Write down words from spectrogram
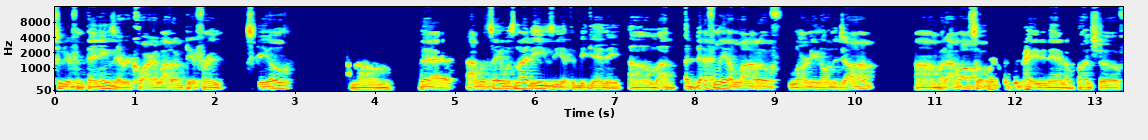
two different things that require a lot of different skills. Um, that I would say was not easy at the beginning. Um, I, I definitely a lot of learning on the job, um, but I've also participated in a bunch of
